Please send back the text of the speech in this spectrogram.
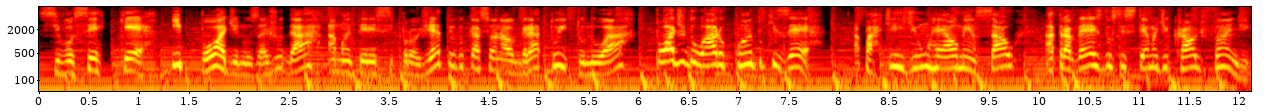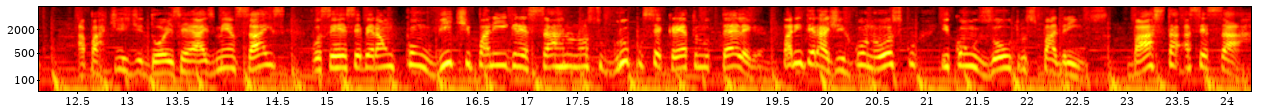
Se você quer e pode nos ajudar a manter esse projeto educacional gratuito no ar, pode doar o quanto quiser, a partir de um real mensal através do sistema de crowdfunding. A partir de R$ reais mensais, você receberá um convite para ingressar no nosso grupo secreto no Telegram, para interagir conosco e com os outros padrinhos. Basta acessar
